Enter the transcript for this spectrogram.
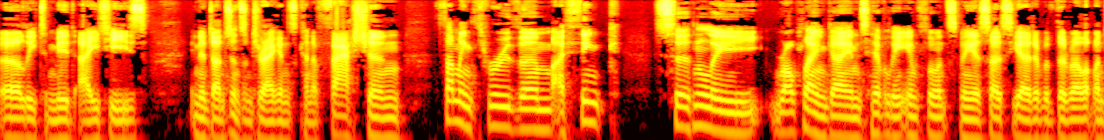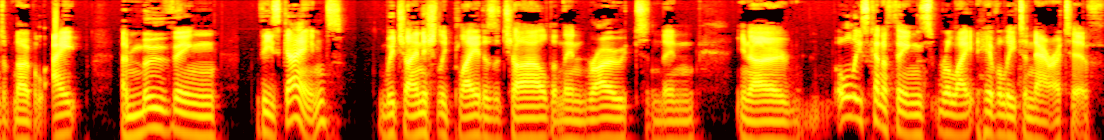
early to mid 80s in a Dungeons and Dragons kind of fashion, thumbing through them. I think certainly role playing games heavily influenced me associated with the development of Noble Ape and moving these games, which I initially played as a child and then wrote and then, you know, all these kind of things relate heavily to narrative.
